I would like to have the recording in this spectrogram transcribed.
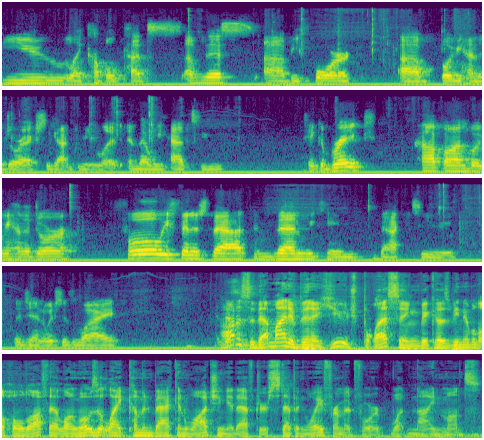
few like couple cuts of this uh, before uh, Boy Behind the Door actually got greenlit, and then we had to take a break, hop on Boy Behind the Door, fully finish that, and then we came back to the Djinn, which is why Honestly, that might have been a huge blessing because being able to hold off that long. What was it like coming back and watching it after stepping away from it for what nine months?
